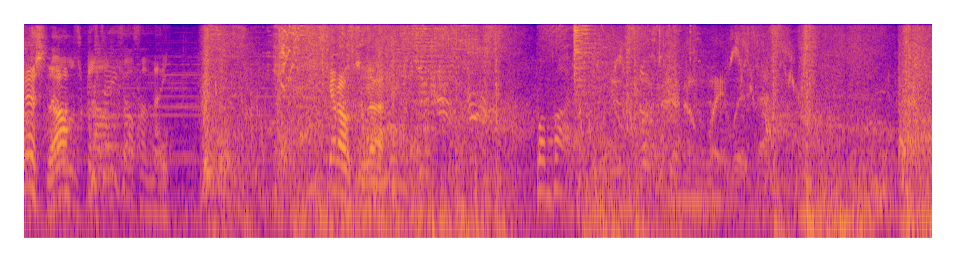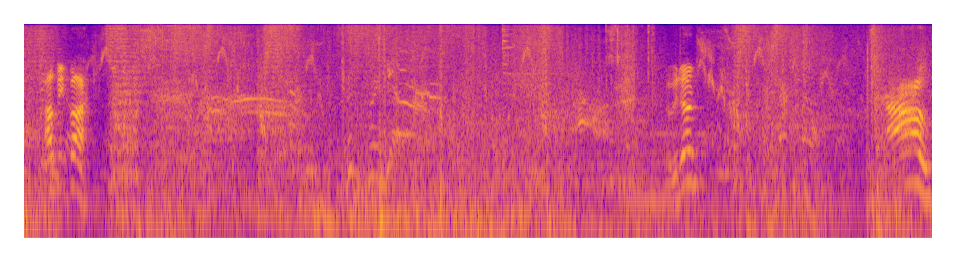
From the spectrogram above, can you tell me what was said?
This Spells off of me. Get out of there. Get away with that. I'll be back. Are we done? Ow!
